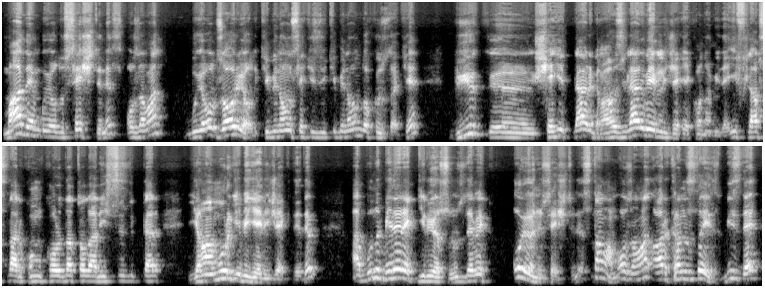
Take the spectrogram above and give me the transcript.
madem bu yolu seçtiniz o zaman bu yol zor yol. 2018-2019'daki büyük e, şehitler, gaziler verilecek ekonomide. İflaslar, konkordatolar, işsizlikler yağmur gibi gelecek dedim. Bunu bilerek giriyorsunuz demek o yönü seçtiniz. Tamam o zaman arkanızdayız. Biz de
